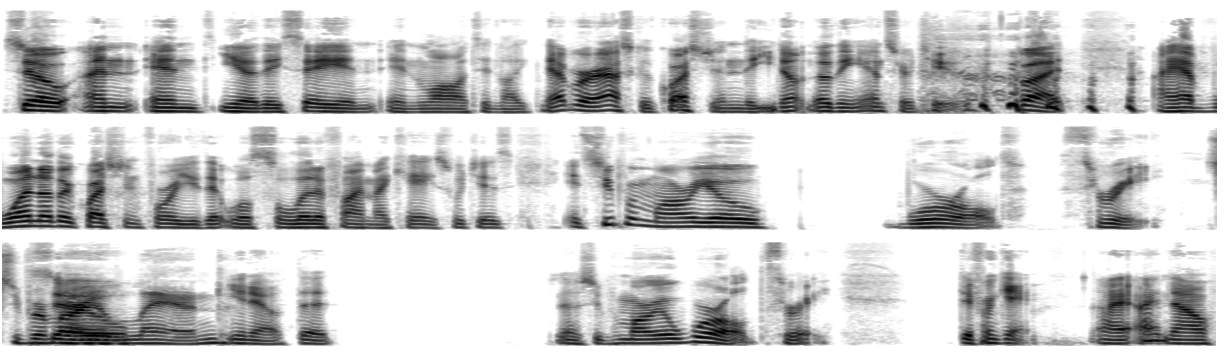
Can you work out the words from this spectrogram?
So and and you know they say in in law to like never ask a question that you don't know the answer to. But I have one other question for you that will solidify my case, which is in Super Mario World three. super So, mario land You know the no Super Mario World three, different game. I I now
